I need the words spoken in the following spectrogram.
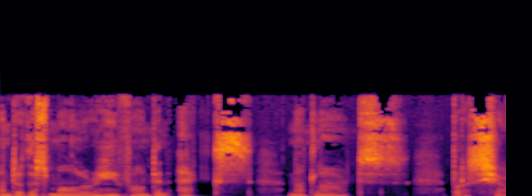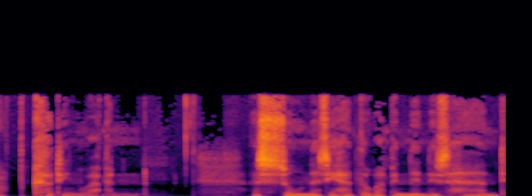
Under the smaller he found an axe, not large, but a sharp cutting weapon. As soon as he had the weapon in his hand,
